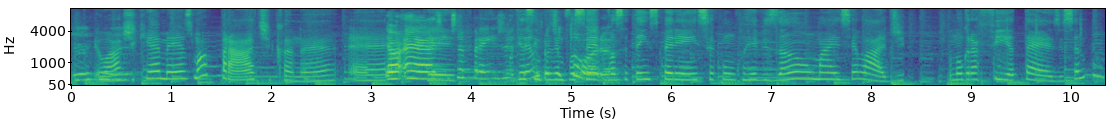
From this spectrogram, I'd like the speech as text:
Uhum. Eu acho que é mesmo a prática, né? É, é porque, a gente aprende Porque, assim, por exemplo, você, você tem experiência com, com revisão, mas, sei lá, de monografia, tese. Você não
